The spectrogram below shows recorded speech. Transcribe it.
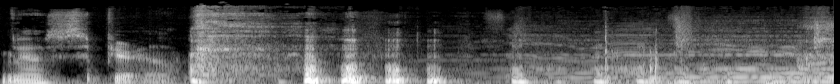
No, it's pure hell.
